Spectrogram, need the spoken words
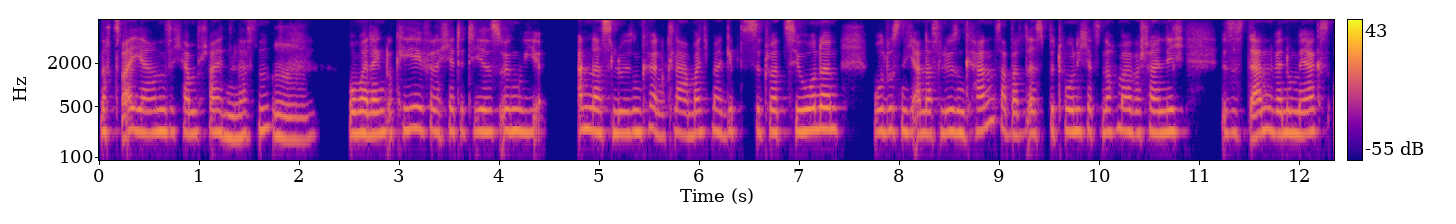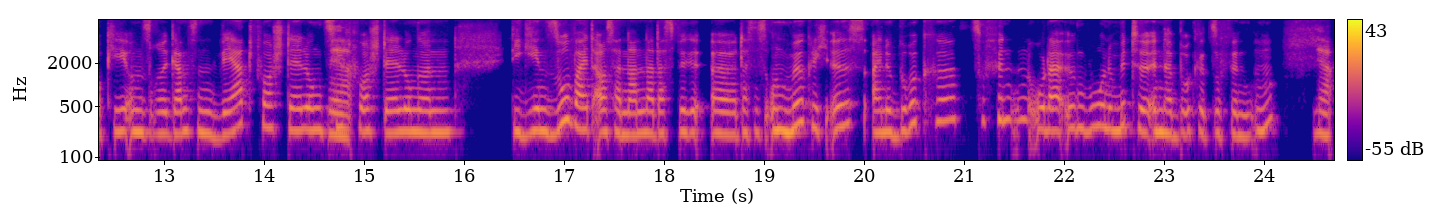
nach zwei Jahren sich haben scheiden lassen, Mhm. wo man denkt, okay, vielleicht hättet ihr es irgendwie anders lösen können. Klar, manchmal gibt es Situationen, wo du es nicht anders lösen kannst, aber das betone ich jetzt nochmal. Wahrscheinlich ist es dann, wenn du merkst, okay, unsere ganzen Wertvorstellungen, Ja. Zielvorstellungen, die gehen so weit auseinander, dass wir, äh, dass es unmöglich ist, eine Brücke zu finden oder irgendwo eine Mitte in der Brücke zu finden. Ja.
